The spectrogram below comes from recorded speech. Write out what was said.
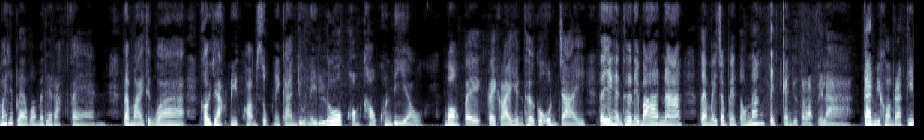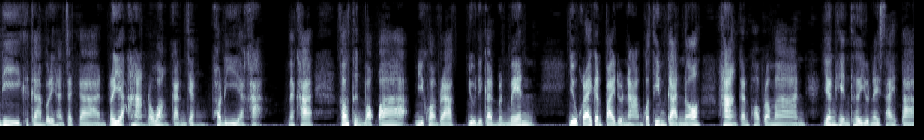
ไม่ได้แปลว่าไม่ได้รักแฟน แต่หมายถึงว่าเขาอยากมีความสุขในการอยู่ในโลกของเขาคนเดียว มองไปไกลๆเห็นเธอก็อุ่นใจ แต่ยังเห็นเธอในบ้านนะ แต่ไม่จำเป็นต้องนั่งติดกันอยู่ตลอดเวลา การมีความรักที่ดีคือการบริหารจัดการระยะห่างระหว่างกันอย่างพอดีอะค่ะนะคะ เขาถึงบอกว่ามีความรักอยู่ด้วยกันเหมือนเม่น อยู่ใกล้กันไปเดี๋ยวหนามก็ทิ่มกันเนาะห่างกันพอประมาณ ยังเห็นเธออยู่ในสายตา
